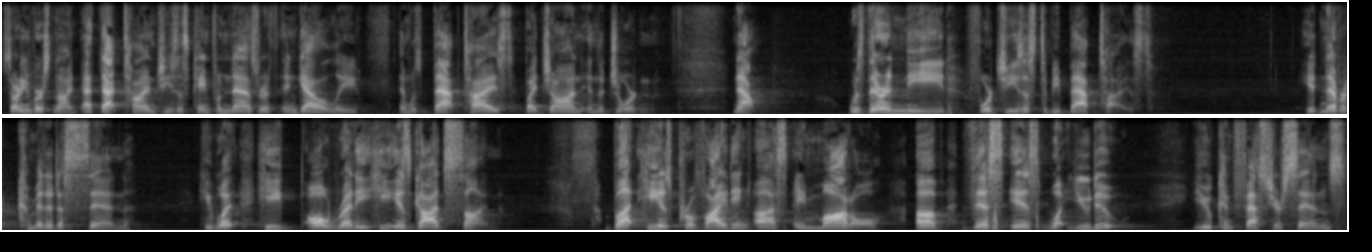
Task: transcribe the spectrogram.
starting in verse 9, at that time Jesus came from Nazareth in Galilee and was baptized by John in the Jordan. Now, was there a need for Jesus to be baptized? He had never committed a sin. He, what, he already, he is God's son. But he is providing us a model of this is what you do. You confess your sins,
